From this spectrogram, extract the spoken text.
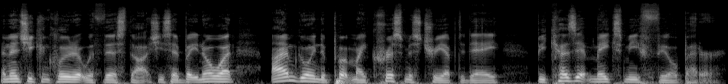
And then she concluded it with this thought. She said, But you know what? I'm going to put my Christmas tree up today because it makes me feel better.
